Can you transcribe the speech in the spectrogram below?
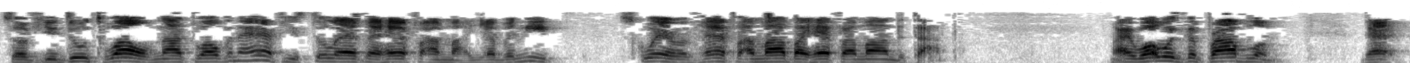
So if you do 12, not 12 and a half, you still have a half amma. You have a neat square of half amma by half amma on the top. Right? What was the problem? That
